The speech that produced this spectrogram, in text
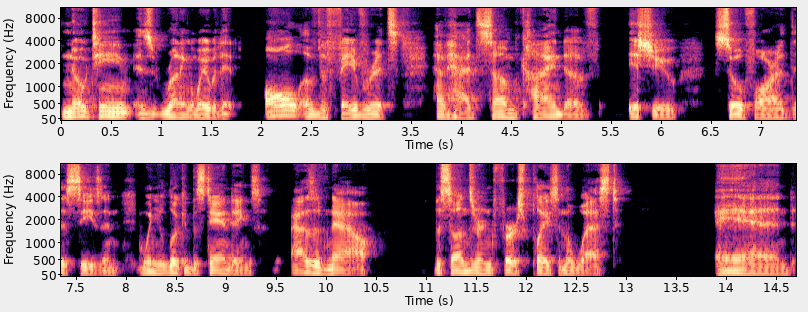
No team is running away with it all of the favorites have had some kind of issue so far this season. When you look at the standings, as of now, the Suns are in first place in the West. And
